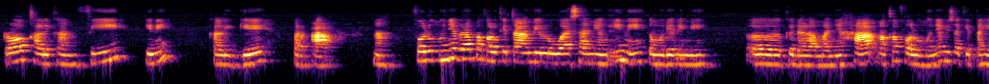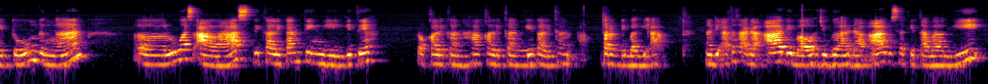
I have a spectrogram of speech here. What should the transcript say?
rho kalikan V ini kali G per A. Nah, volumenya berapa kalau kita ambil luasan yang ini, kemudian ini e, kedalamannya H, maka volumenya bisa kita hitung dengan e, luas alas dikalikan tinggi gitu ya. Rho kalikan H kalikan G kalikan A, per dibagi A. Nah di atas ada A di bawah juga ada A bisa kita bagi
